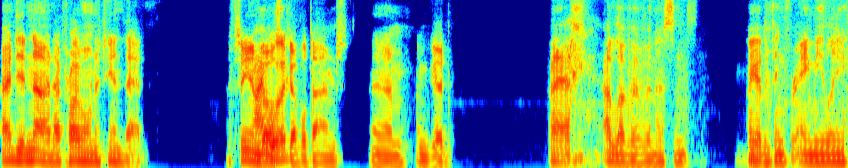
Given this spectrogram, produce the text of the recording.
I did not. I probably won't attend that. I've seen them I both a couple times. Um, I'm good. Ah, I love Evanescence. I got a thing for Amy Lee.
